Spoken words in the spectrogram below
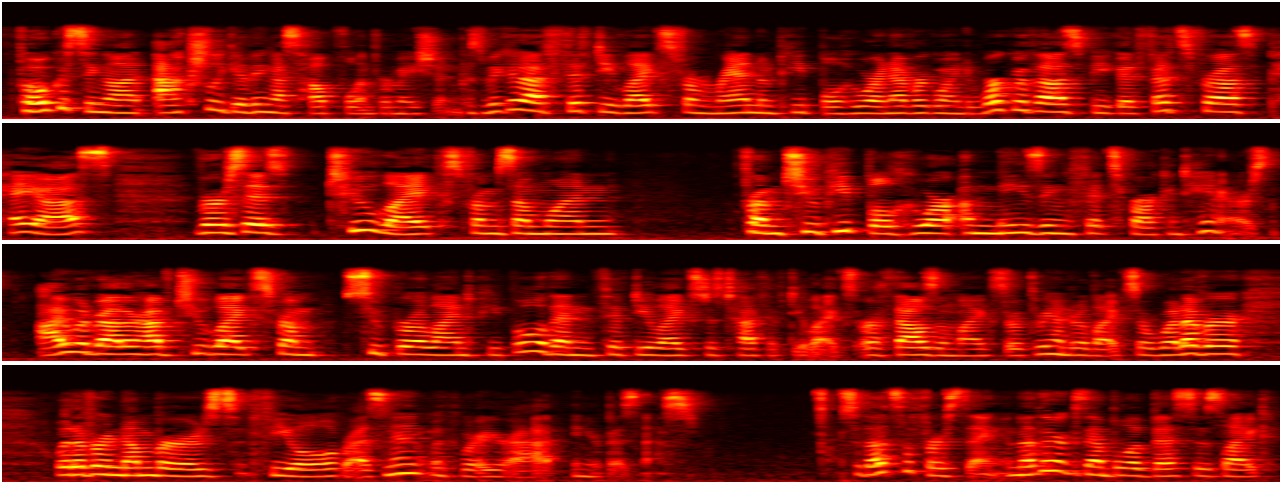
focusing on actually giving us helpful information? Because we could have 50 likes from random people who are never going to work with us, be good fits for us, pay us, versus two likes from someone from two people who are amazing fits for our containers. I would rather have two likes from super aligned people than 50 likes just have 50 likes or 1000 likes or 300 likes or whatever whatever numbers feel resonant with where you're at in your business. So that's the first thing. Another example of this is like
